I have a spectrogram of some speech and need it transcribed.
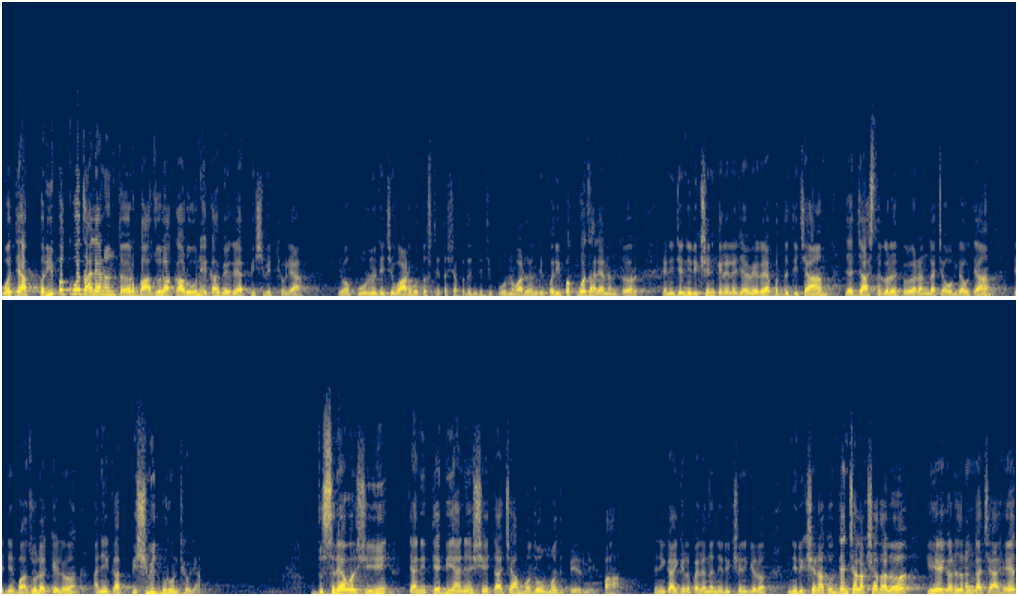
व त्या परिपक्व झाल्यानंतर बाजूला काढून एका वेगळ्या पिशवीत ठेवल्या. जेव्हा पूर्ण त्याची वाढ होत असते तशा पद्धतीने त्याची पूर्ण वाढ झाली. ते परिपक्व झाल्यानंतर त्यांनी जे निरीक्षण केलेल्या ज्या वेगळ्या पद्धतीच्या ज्या जास्त गडद पिवळ्या रंगाच्या ओंब्या होत्या त्यांनी बाजूला केलं आणि एका पिशवीत भरून ठेवल्या. दुसऱ्या वर्षी त्यांनी ते बियाणे शेताच्या मधोमध पेरले. पहा. त्यांनी काय केलं? पहिल्यांदा निरीक्षण केलं. निरीक्षणातून त्यांच्या लक्षात आलं की हे गडद रंगाचे आहेत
